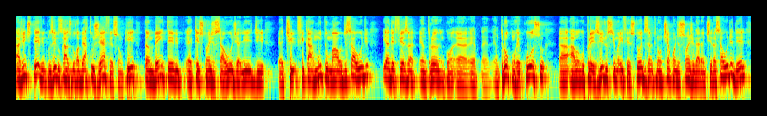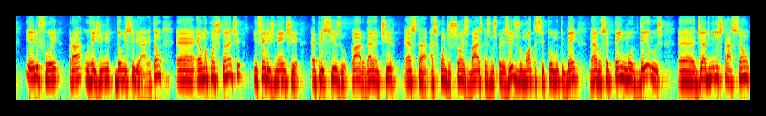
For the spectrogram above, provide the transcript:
A gente teve, inclusive, o Sim. caso do Roberto Jefferson, que também teve questões de saúde ali, de é, ficar muito mal de saúde, e a defesa entrou, em, é, é, é, entrou com recurso, a, a, o presídio se manifestou dizendo que não tinha condições de garantir a saúde dele, e ele foi para o regime domiciliar. Então, é, é uma constante, infelizmente, é preciso, claro, garantir esta, as condições básicas nos presídios. O Mota citou muito bem, né? Você tem modelos é, de administração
